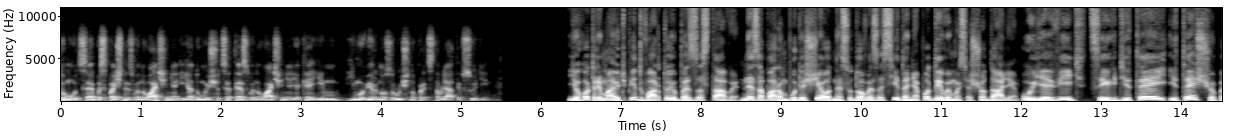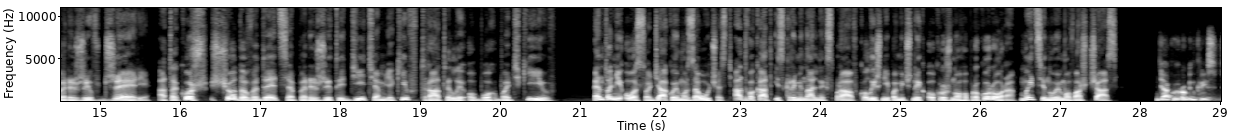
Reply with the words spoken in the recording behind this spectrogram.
Тому це безпечне звинувачення, і я думаю, що це те звинувачення, яке їм ймовірно зручно представляти в суді. Його тримають під вартою без застави. Незабаром буде ще одне судове засідання. Подивимося, що далі. Уявіть цих дітей і те, що пережив Джері, а також що доведеться пережити дітям, які втратили обох батьків. Ентоні Осо, дякуємо за участь. Адвокат із кримінальних справ, колишній помічник окружного прокурора. Ми цінуємо ваш час. Дякую, Робін Кріс.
